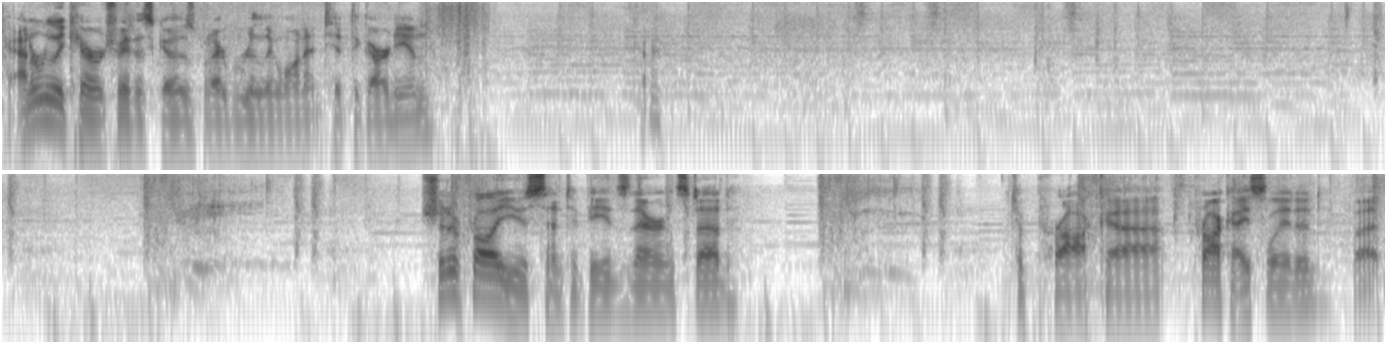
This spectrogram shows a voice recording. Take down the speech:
Okay, I don't really care which way this goes, but I really want it to hit the Guardian. Should have probably used centipedes there instead. To proc, uh, proc isolated, but...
